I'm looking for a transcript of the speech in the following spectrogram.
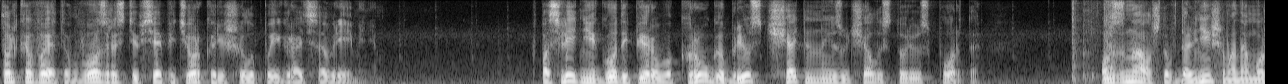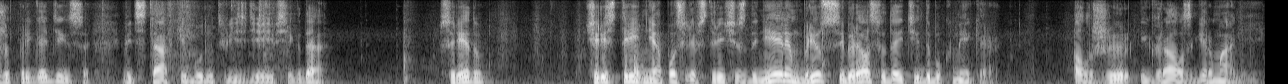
Только в этом возрасте вся пятерка решила поиграть со временем. В последние годы первого круга Брюс тщательно изучал историю спорта. Он знал, что в дальнейшем она может пригодиться, ведь ставки будут везде и всегда. В среду, через три дня после встречи с Даниэлем, Брюс собирался дойти до букмекера. Алжир играл с Германией.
